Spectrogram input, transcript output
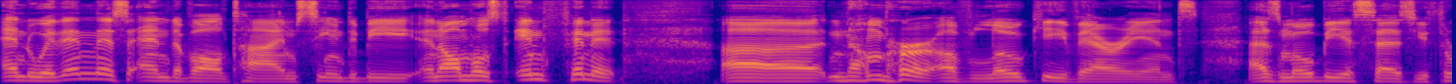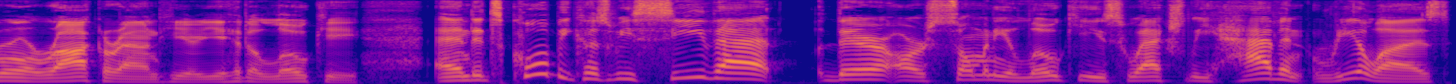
and within this end of all time seemed to be an almost infinite uh, number of Loki variants. As Mobius says, you throw a rock around here, you hit a Loki. And it's cool because we see that there are so many Lokis who actually haven't realized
